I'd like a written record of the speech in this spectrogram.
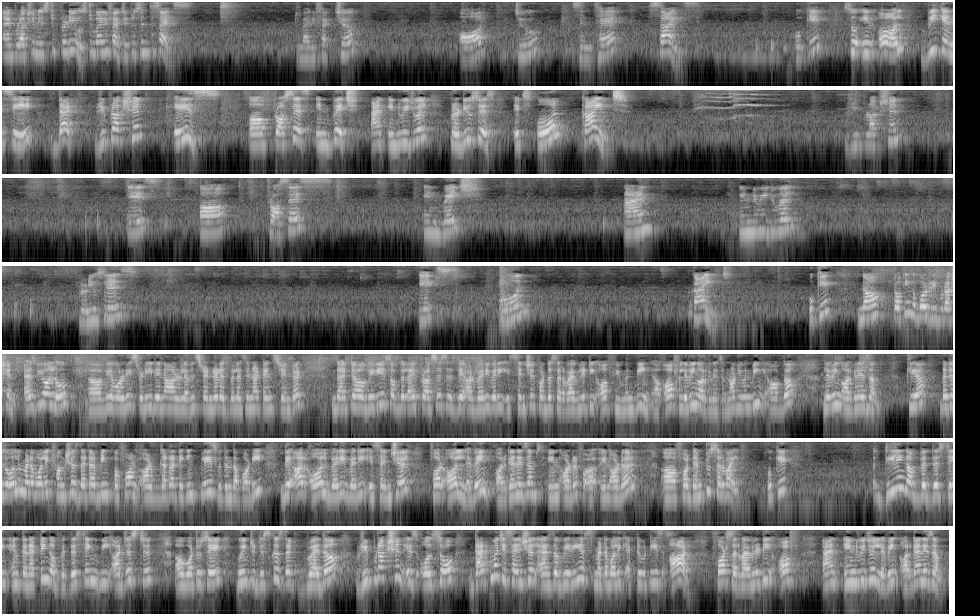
and production is to produce to manufacture to synthesize. To manufacture or to synthesize okay? So in all we can say that reproduction is a process in which an individual produces its own kind. Reproduction is a process in which an individual produces its own kind. Okay now talking about reproduction as we all know uh, we have already studied in our 11th standard as well as in our 10th standard that uh, various of the life processes they are very very essential for the survivability of human being uh, of living organism not human being of the living organism. Clear? That is all the metabolic functions that are being performed or that are taking place within the body they are all very very essential for all living organisms in order for in order uh, for them to survive. Okay dealing up with this thing and connecting up with this thing we are just uh, what to say going to discuss that whether reproduction is also that much essential as the various metabolic activities are for survivability of an individual living organism.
